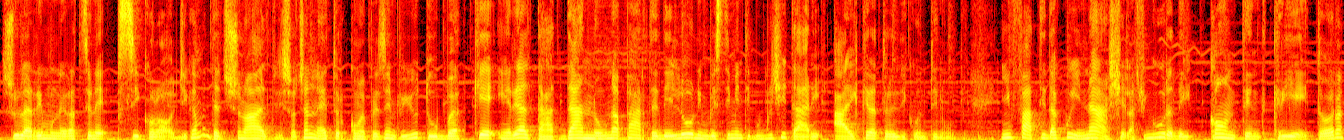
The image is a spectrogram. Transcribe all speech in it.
sulla remunerazione psicologica, mentre ci sono altri social network come per esempio YouTube che in realtà danno una parte dei loro investimenti pubblicitari al creatore di contenuti. Infatti da qui nasce la figura del content creator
